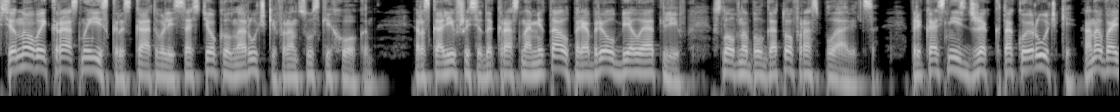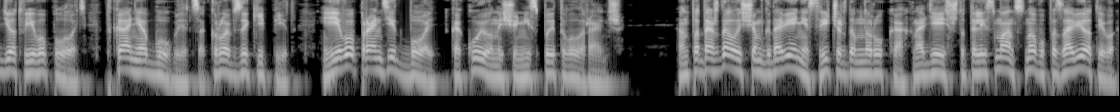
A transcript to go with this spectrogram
Все новые красные искры скатывались со стекол на ручки французских окон. Раскалившийся до красна металл приобрел белый отлив, словно был готов расплавиться. Прикоснись Джек к такой ручке, она войдет в его плоть, ткань обуглится, кровь закипит, и его пронзит боль, какую он еще не испытывал раньше. Он подождал еще мгновение с Ричардом на руках, надеясь, что талисман снова позовет его,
